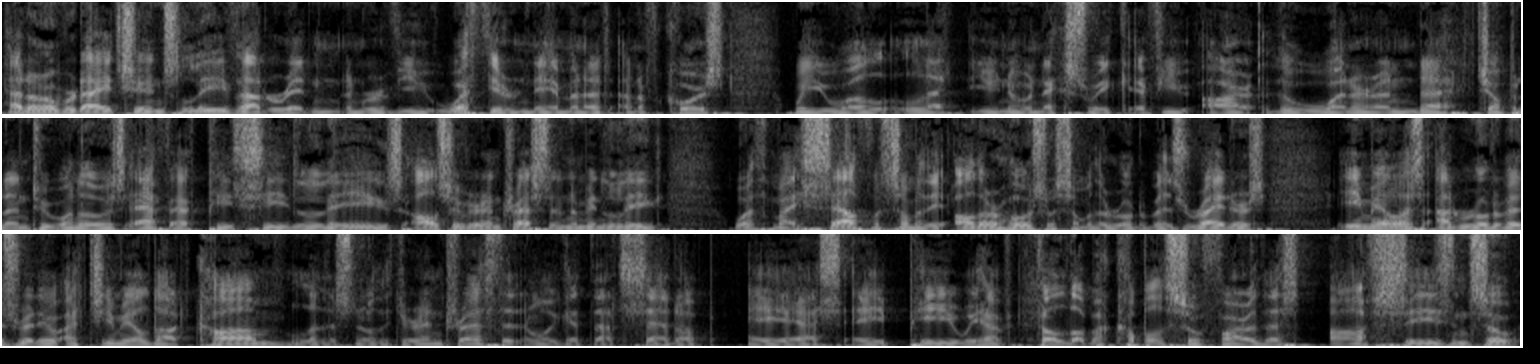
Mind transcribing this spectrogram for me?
head on over to iTunes, leave that written and review with your name in it, and of course, we will let you know next week if you are the winner and uh, jumping into one of those FFPC leagues. Also, if you're interested in a mini league with myself, with some of the other hosts, with some of the RotoViz writers, email us at rotovizradio at gmail.com. Let us know that you're interested, and we'll get that set up ASAP. We have filled up a couple so far this off season. So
